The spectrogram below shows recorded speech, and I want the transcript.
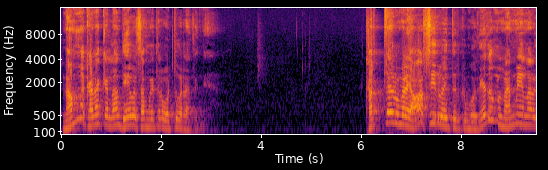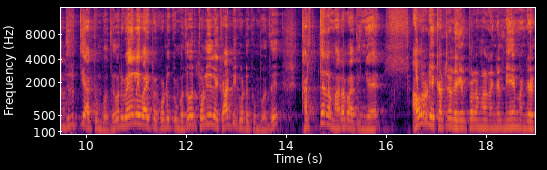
நம்ம கணக்கெல்லாம் தேவ சமூகத்தில் ஒத்து வராதுங்க. கர்த்தர் உங்களை ஆசீர்வதித்திருக்கும் போது ஏதோ உங்கள் நன்மையினால் திருப்தி ஆக்கும்போது ஒரு வேலை வாய்ப்பை கொடுக்கும்போது ஒரு தொழிலை காட்டி கொடுக்கும்போது கர்த்தரை மறவாதீங்க. அவருடைய கட்டளைகள் பிரமாணங்கள் நியமங்கள்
